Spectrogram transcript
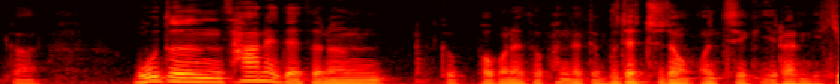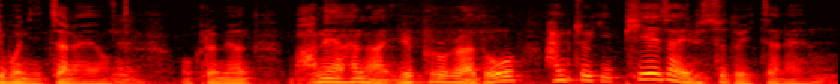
그러니까 모든 사안에 대해서는 그 법원에서 판단할 때 무죄 추정 원칙이라는 게 기본이 있잖아요. 네. 어, 그러면 만에 하나 1%라도 한쪽이 피해자일 수도 있잖아요. 음.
